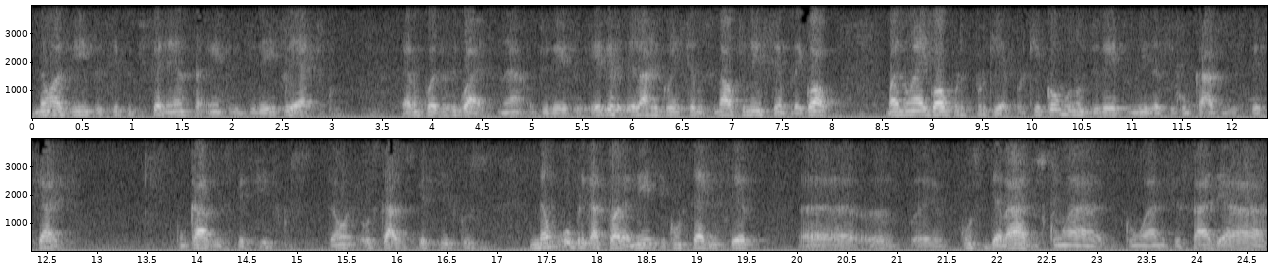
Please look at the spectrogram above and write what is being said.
não havia, em princípio, diferença entre direito e ético. Eram coisas iguais. Né? O direito, ele, ele reconhecia no final que nem sempre é igual, mas não é igual por, por quê? Porque como no direito lida-se com casos especiais, com casos específicos, então os casos específicos não obrigatoriamente conseguem ser uh, considerados com a, com a necessária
